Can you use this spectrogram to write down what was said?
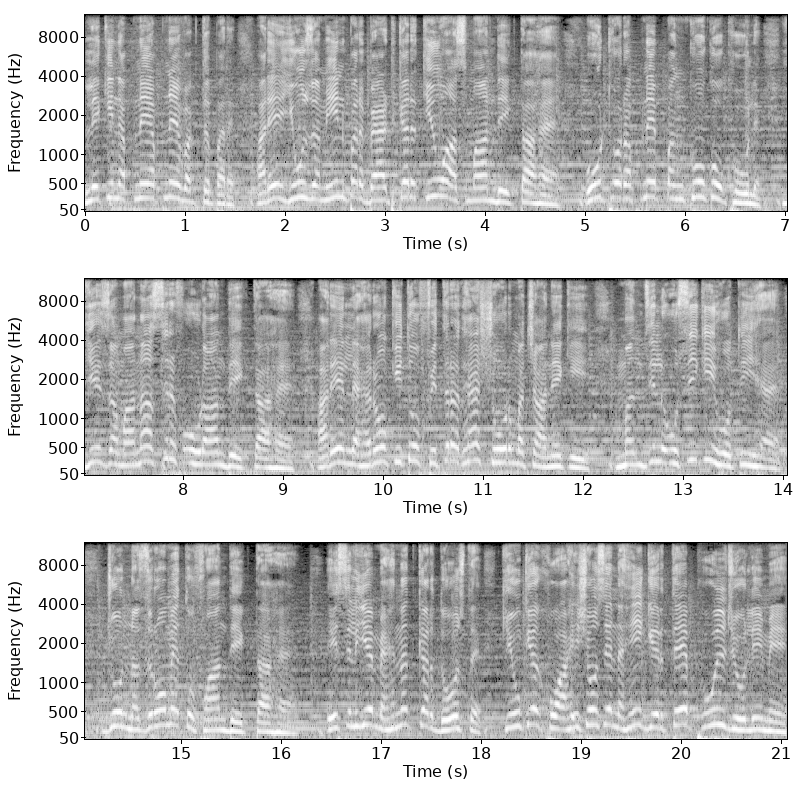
لیکن اپنے اپنے وقت پر۔ ارے، یوں زمین پر بیٹھ کر کیوں آسمان دیکھتا ہے؟ اٹھ اور اپنے پنکھوں کو کھول، یہ زمانہ صرف اڑان دیکھتا ہے۔ ارے، لہروں کی تو فطرت ہے شور مچانے کی، منزل اسی کی ہوتی ہے جو نظروں میں طوفان دیکھتا ہے۔ اس لیے محنت کر دوست، کیونکہ خواہشوں سے نہیں گرتے پھول جھولی میں۔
